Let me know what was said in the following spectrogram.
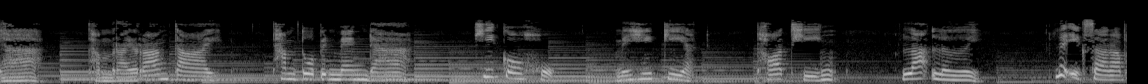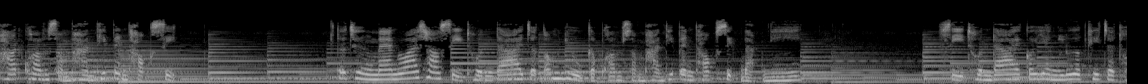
ยาทำร้ายร่างกาย ทำตัวเป็นแมงดา ขี้โกหก ไม่ให้เกียรติ ทอดทิ้ง ละเลย และอีกสารพัดความสัมพันธ์ที่เป็นท็อกซิกแต่ถึงแม้ว่าชาวสีทนได้จะต้องอยู่กับความสัมพันธ์ที่เป็นท็อกซิกแบบนี้ สีทนได้ก็ยังเลือกที่จะท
